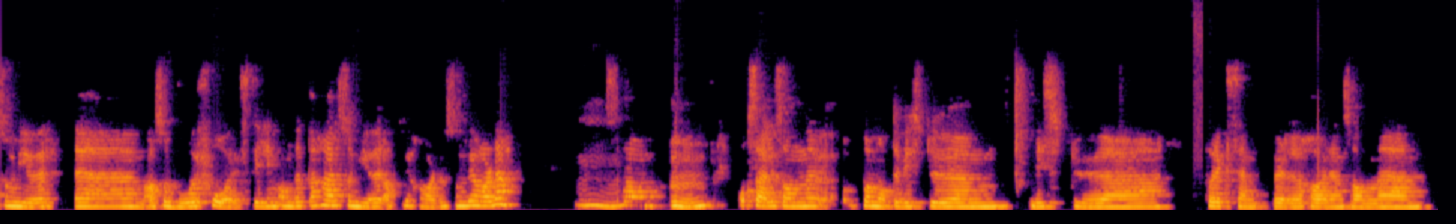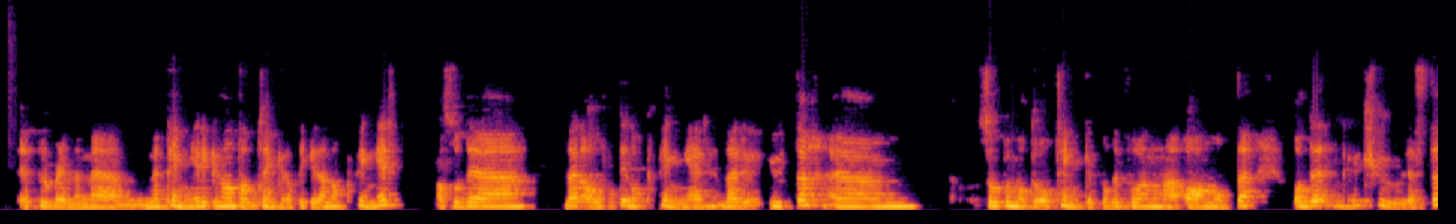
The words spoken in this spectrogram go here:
som gjør eh, Altså vår forestilling om dette her, som gjør at vi har det som vi har det. Mm. Så, mm, og særlig sånn på en måte hvis du, hvis du eh, f.eks. har en sånn eh, et problem med, med, penger. ikke sant? At du tenker at det ikke er nok penger. Altså det, det er alltid nok penger der ute. Um, så på en måte å tenke på det på en annen måte. Og det, det kuleste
